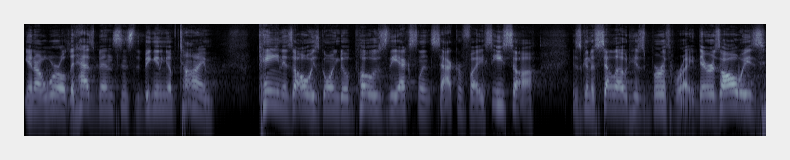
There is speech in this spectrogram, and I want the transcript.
in our world. It has been since the beginning of time. Cain is always going to oppose the excellent sacrifice. Esau is going to sell out his birthright. There is always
